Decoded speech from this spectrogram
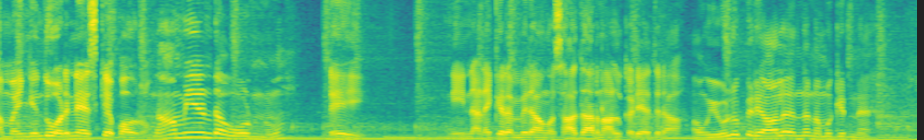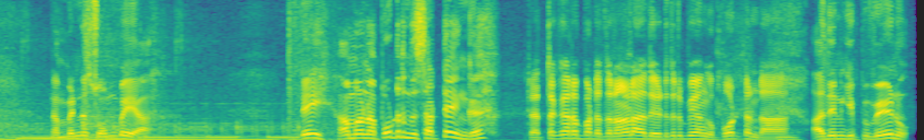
நம்ம இங்கேருந்து உடனே எஸ்கேப் ஆகுறோம். நாம ஏன்டா ஓடணும்? டேய் நீ நினைக்கிற மாதிரி அவங்க சாதாரண ஆள் கிடையாதுடா. அவங்க எவ்வளோ பெரிய ஆளாக இருந்தால் நமக்கு என்ன? நம்ம என்ன சொம்பையா? டேய் ஆமாம் நான் போட்டிருந்த சட்டை எங்க? ரத்தக்கார பட்டதுனால அதை எடுத்துட்டு போய் அங்க போட்டேன்டா. அது எனக்கு இப்போ வேணும்.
